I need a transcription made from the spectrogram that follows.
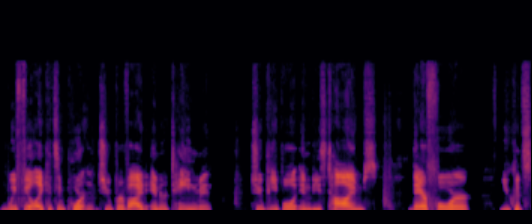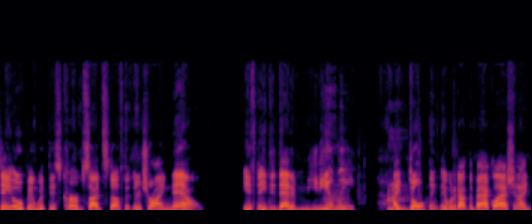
we feel like it's important to provide entertainment to people in these times. Therefore, you could stay open with this curbside stuff that they're trying now." If they did that immediately, I don't think they would have got the backlash, and I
